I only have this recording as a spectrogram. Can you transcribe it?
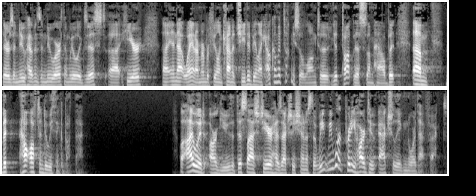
there's a new heavens and new earth, and we will exist uh, here uh, in that way. And I remember feeling kind of cheated, being like, how come it took me so long to get taught this somehow? But, um, but how often do we think about that? Well, I would argue that this last year has actually shown us that we, we work pretty hard to actually ignore that fact,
